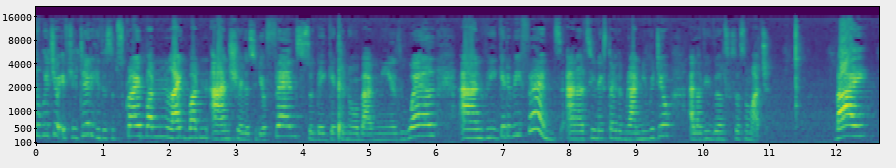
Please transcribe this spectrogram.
the video. If you did hit the subscribe button like button and share this with your friends so they get to know about me as well. And we get to be friends. And i'll see you next time with a brand new video. I love you girls so so much. Bye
